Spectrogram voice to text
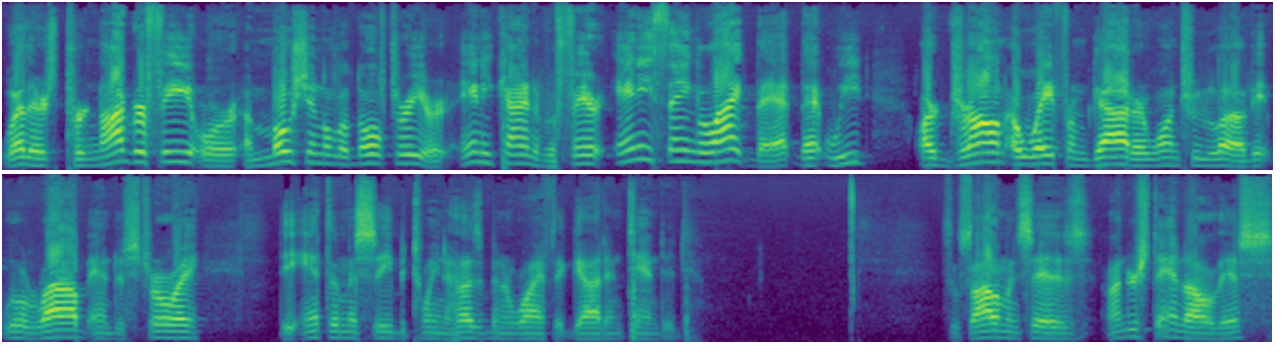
whether it's pornography or emotional adultery or any kind of affair, anything like that, that we are drawn away from God or one true love, it will rob and destroy the intimacy between a husband and wife that God intended. So Solomon says, understand all this.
